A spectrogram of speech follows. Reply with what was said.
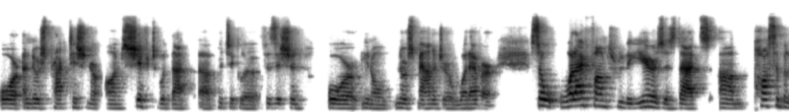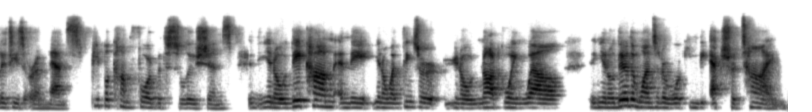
or a nurse practitioner on shift with that uh, particular physician or you know nurse manager or whatever. So what i found through the years is that um, possibilities are immense. People come forward with solutions. You know they come and they you know when things are you know not going well you know they're the ones that are working the extra time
